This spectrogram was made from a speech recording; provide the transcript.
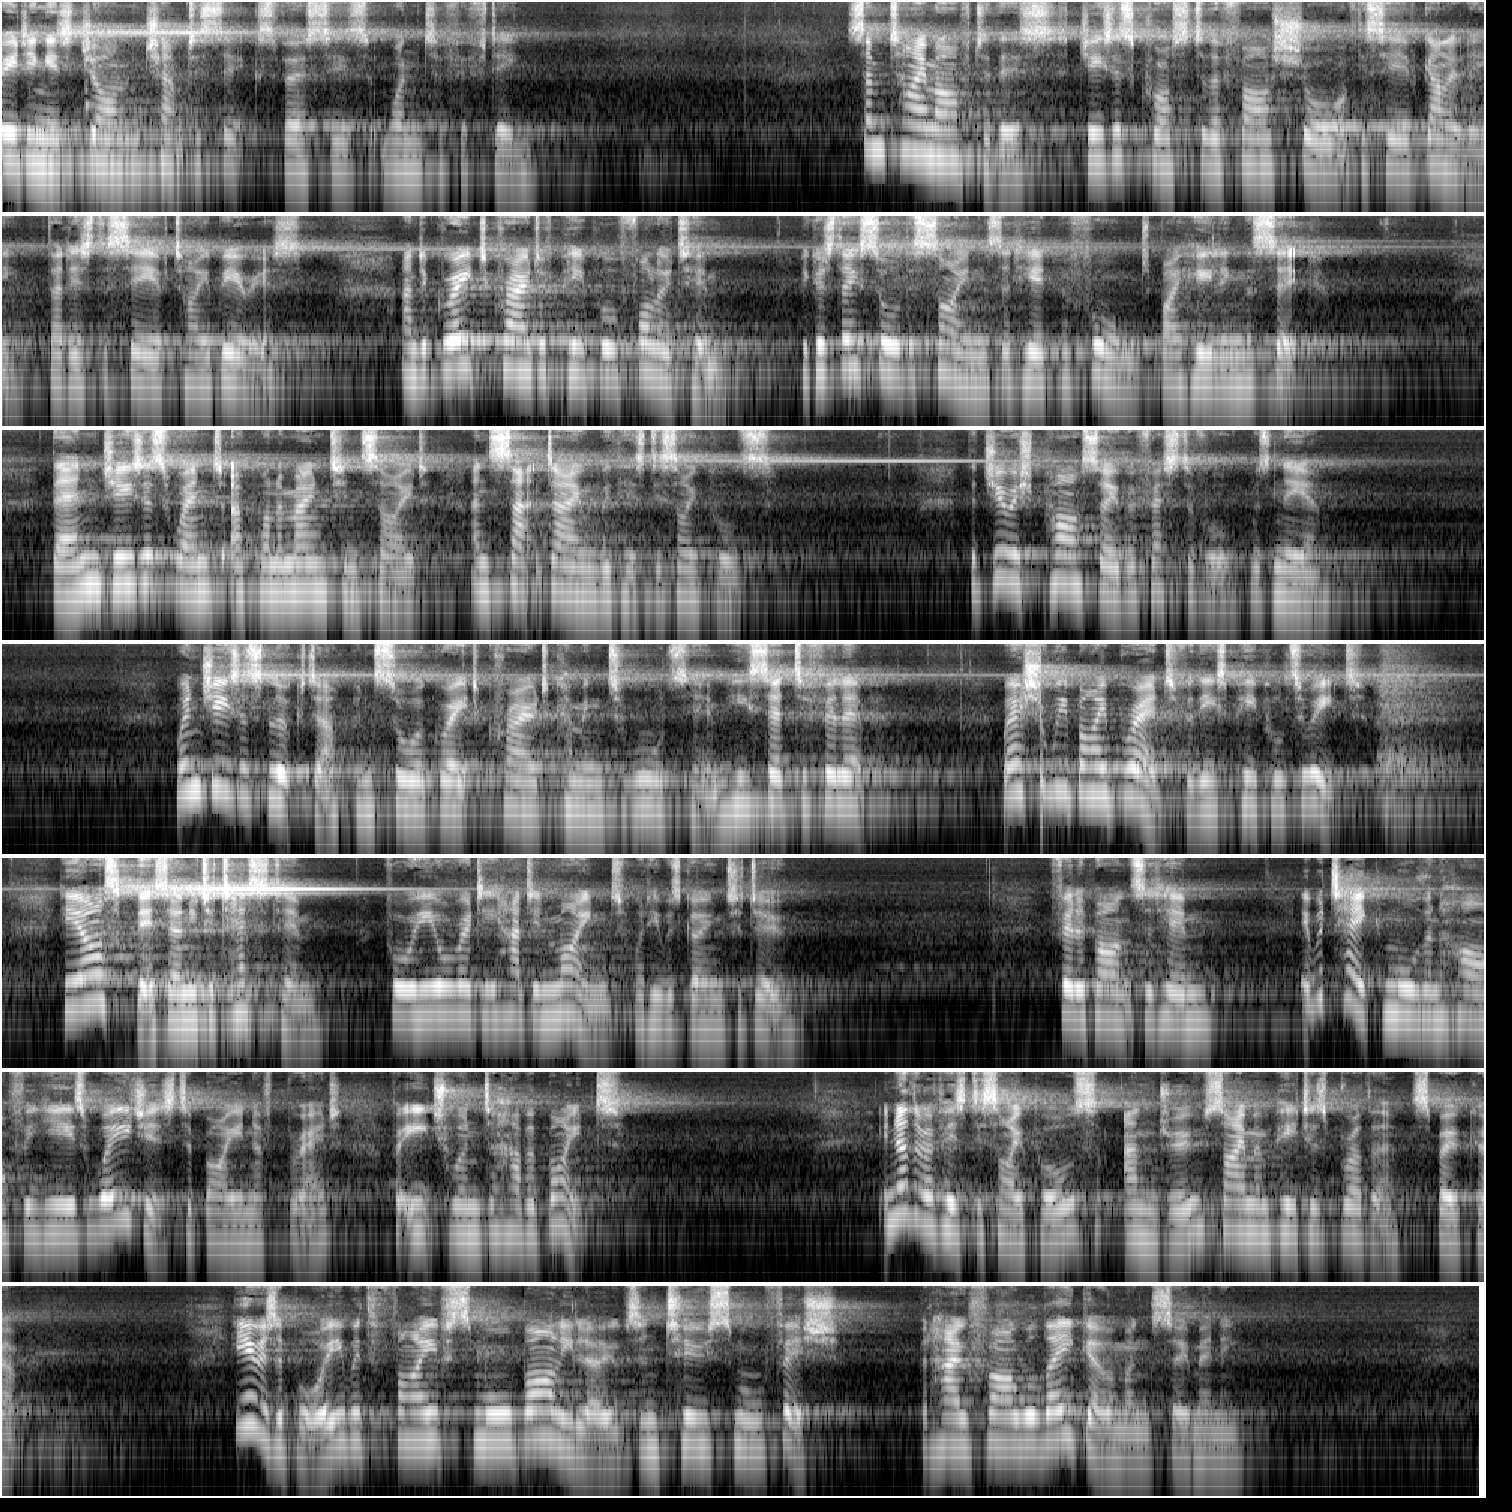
Reading is John chapter 6, verses 1 to 15. Some time after this, Jesus crossed to the far shore of the Sea of Galilee, that is, the Sea of Tiberias, and a great crowd of people followed him because they saw the signs that he had performed by healing the sick. Then Jesus went up on a mountainside and sat down with his disciples. The Jewish Passover festival was near. When Jesus looked up and saw a great crowd coming towards him, he said to Philip, Where shall we buy bread for these people to eat? He asked this only to test him, for he already had in mind what he was going to do. Philip answered him, It would take more than half a year's wages to buy enough bread for each one to have a bite. Another of his disciples, Andrew, Simon Peter's brother, spoke up. Here is a boy with five small barley loaves and two small fish, but how far will they go among so many?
